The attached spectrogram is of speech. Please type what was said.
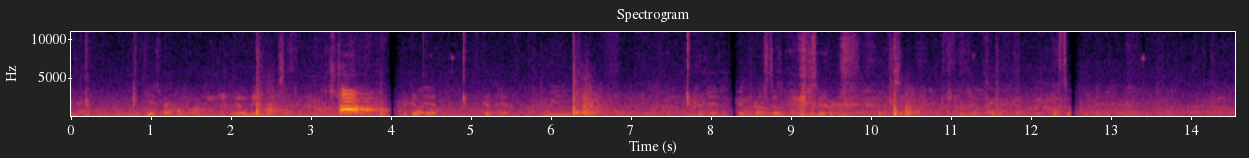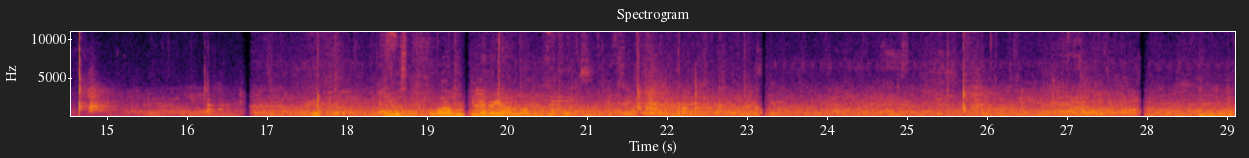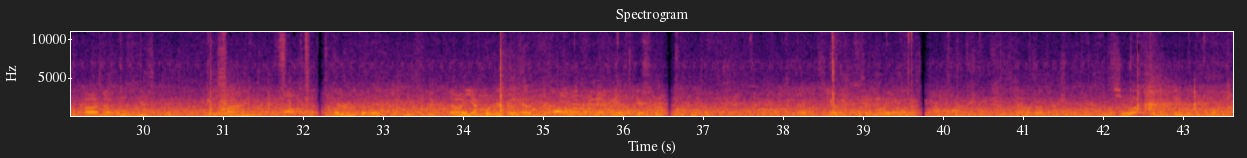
You guys play home tomorrow? Yeah, it'll be a good set. We couldn't hit. We couldn't hit. We. Couldn't hit. Okay, we're We're still in Vegas now. We're still- He was well, a documentary on him on Netflix. Uh, no, he was, he was, he was signed. Puerto Rico, right? Uh, yeah, Puerto Rico. We have, we have territory. No, that's for sure. Show up and everything.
